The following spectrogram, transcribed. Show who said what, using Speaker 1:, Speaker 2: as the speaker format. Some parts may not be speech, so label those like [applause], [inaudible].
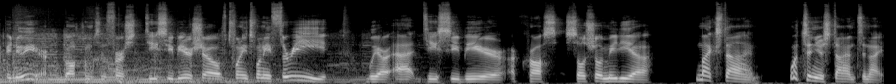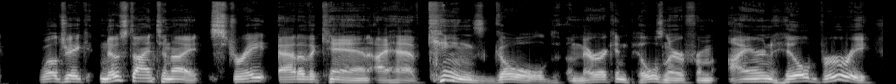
Speaker 1: Happy New Year. Welcome to the first DC Beer Show of 2023. We are at DC Beer across social media. Mike Stein, what's in your Stein tonight?
Speaker 2: Well, Jake, no Stein tonight. Straight out of the can, I have King's Gold American Pilsner from Iron Hill Brewery.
